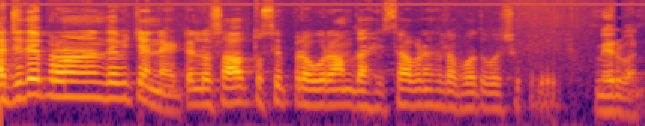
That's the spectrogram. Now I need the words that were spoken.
ਅੱਜ ਦੇ ਪ੍ਰੋਗਰਾਮ ਦੇ ਵਿੱਚ ਇੰਨਾ। ਢਿੱਲੋਂ ਸਾਹਿਬ ਤੁਸੀਂ ਪ੍ਰੋਗਰਾਮ ਦਾ ਹਿੱਸਾ ਬਣੇ ਤੁਹਾਡਾ ਬਹੁਤ ਬਹੁਤ ਸ਼ੁਕਰੀਆ ਮਿਹਰਬਾਨੀ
